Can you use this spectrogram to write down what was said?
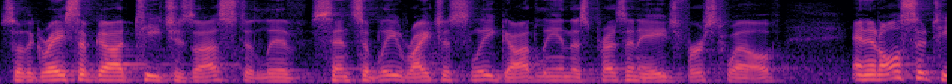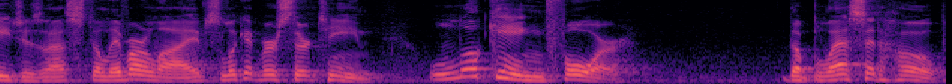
So, the grace of God teaches us to live sensibly, righteously, godly in this present age, verse 12. And it also teaches us to live our lives, look at verse 13, looking for the blessed hope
